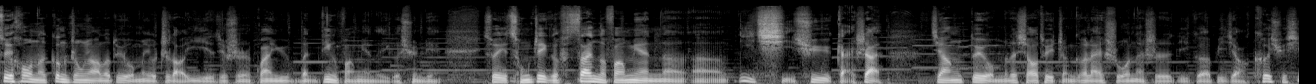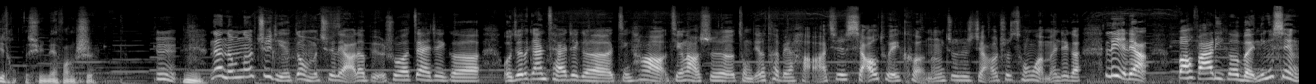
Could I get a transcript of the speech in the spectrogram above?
最后呢，更重要的对我们有指导意义的，就是关于稳定方面的一个训练。所以从这个三个方面呢，呃，一起去改善，将对我们的小腿整个来说呢，是一个比较科学系统的训练方式。嗯嗯，那能不能具体的跟我们去聊聊？比如说，在这个，我觉得刚才这个景浩景老师总结的特别好啊。其实小腿可能就是只要是从我们这个力量、爆发力和稳定性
